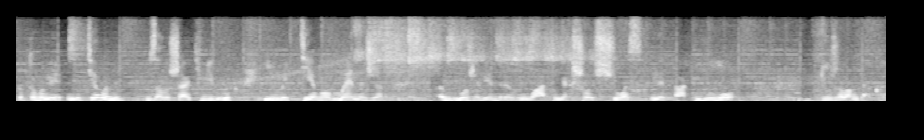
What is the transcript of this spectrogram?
Тобто вони миттєво залишають відгук, і миттєво менеджер може відреагувати, якщо щось не так було. Дуже вам дякую.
